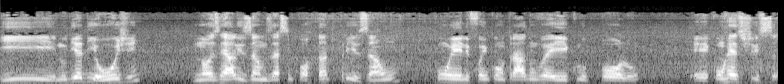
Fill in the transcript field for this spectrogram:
E no dia de hoje nós realizamos essa importante prisão. Com ele foi encontrado um veículo Polo é, com restrição,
